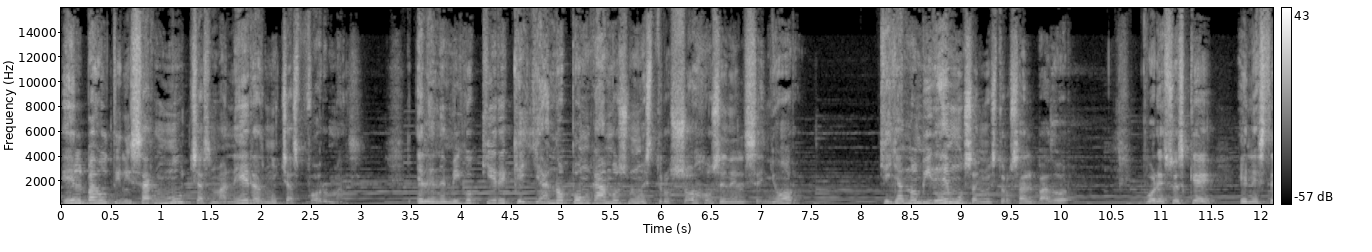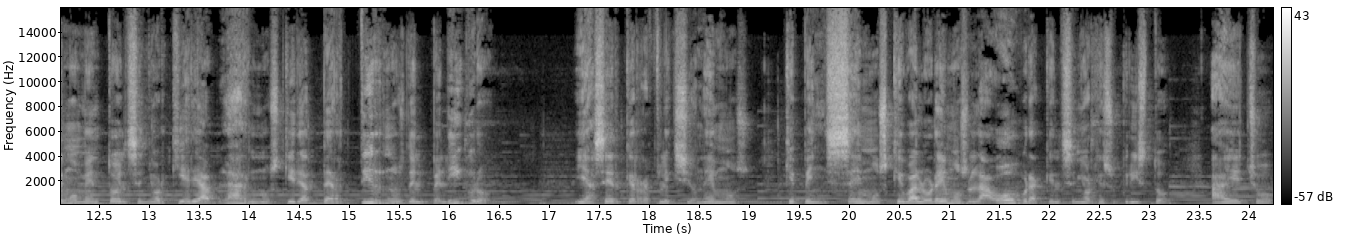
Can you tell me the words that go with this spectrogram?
Él va a utilizar muchas maneras, muchas formas. El enemigo quiere que ya no pongamos nuestros ojos en el Señor, que ya no miremos a nuestro Salvador. Por eso es que en este momento el Señor quiere hablarnos, quiere advertirnos del peligro y hacer que reflexionemos que pensemos, que valoremos la obra que el Señor Jesucristo ha hecho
